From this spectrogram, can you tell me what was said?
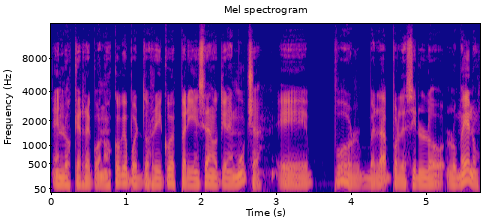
en los que reconozco que Puerto Rico experiencia no tiene mucha, por, ¿verdad? por decirlo lo menos.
